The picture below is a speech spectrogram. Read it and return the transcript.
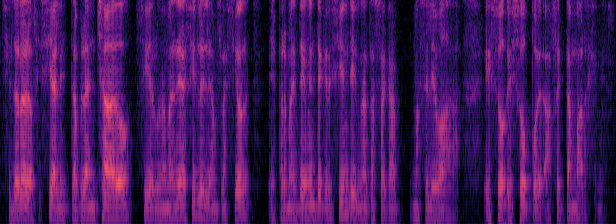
si el dólar oficial está planchado, sí, de alguna manera decirlo, y la inflación es permanentemente creciente y una tasa más elevada. Eso, eso afecta márgenes.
